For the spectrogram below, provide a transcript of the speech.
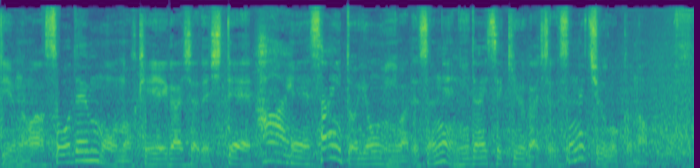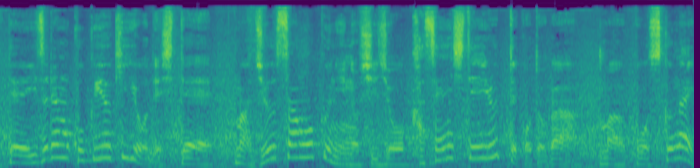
ていうのは送電網の経営会社でして、はい。えー、3位と4位はですね二大石油会社ですね中国の。でいずれも国有企業でして、まあ、13億人の市場を加占しているってことが、まあ、こう少ない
